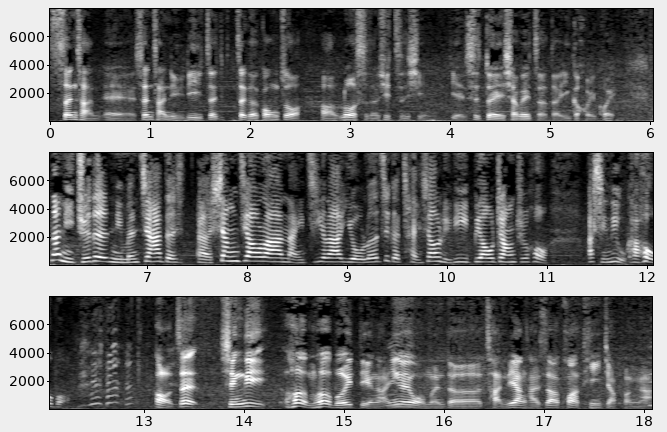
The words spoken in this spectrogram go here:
生产诶、欸，生产履历这这个工作啊，落实的去执行，也是对消费者的一个回馈。那你觉得你们家的呃香蕉啦、奶鸡啦，有了这个产销履历标章之后？啊，行李有较好不？哦，这行李好唔好不一定啊，因为我们的产量还是要看天吃饭啊。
